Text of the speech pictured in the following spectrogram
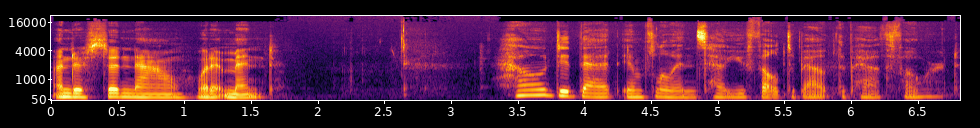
understood now what it meant. How did that influence how you felt about the path forward?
